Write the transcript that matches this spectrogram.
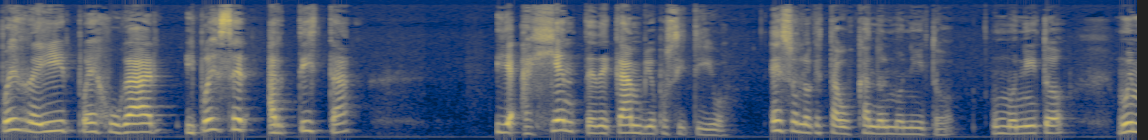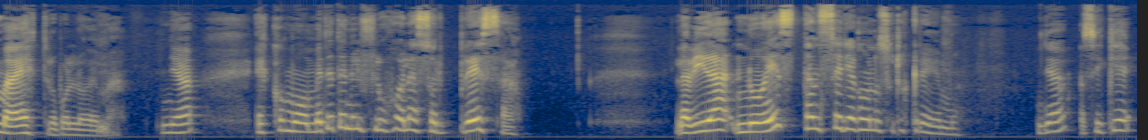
Puedes reír, puedes jugar y puedes ser artista y agente de cambio positivo. Eso es lo que está buscando el monito, un monito muy maestro por lo demás, ¿ya? Es como métete en el flujo de la sorpresa. La vida no es tan seria como nosotros creemos, ¿ya? Así que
